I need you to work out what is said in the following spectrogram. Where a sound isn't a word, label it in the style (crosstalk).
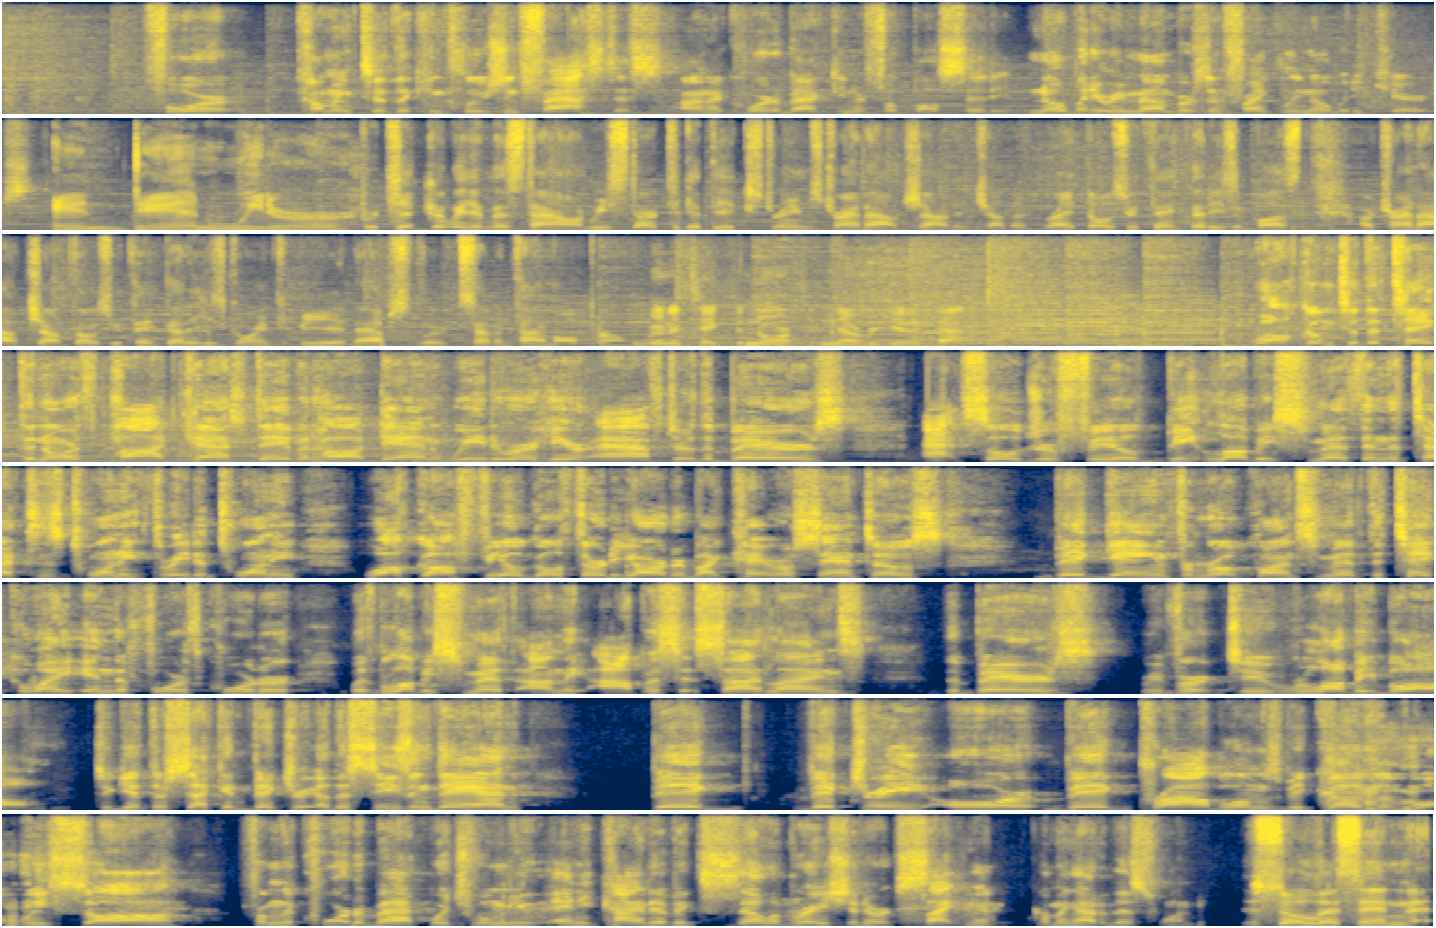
for coming to the conclusion fastest on a quarterback in your football city. Nobody remembers, and frankly, nobody cares. And Dan Wiederer. Particularly in this town, we start to get the extremes trying to outshout each other, right? Those who think that he's a bust are trying to outshout those who think that he's going to be an absolute seven time All Pro. We're going to take the North and never give it back. Welcome to the Take the North podcast. David Haugh, Dan Wiederer here after the Bears at Soldier Field beat Lovie Smith and the Texans 23 to 20. Walk off field goal, 30 yarder by Cairo Santos. Big game from Roquan Smith. The takeaway in the fourth quarter with Lovie Smith on the opposite sidelines. The Bears revert to Lovie ball to get their second victory of the season. Dan, big victory or big problems because of what we (laughs) saw from the quarterback, which will mute any kind of celebration or excitement coming out of this one. So, listen,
